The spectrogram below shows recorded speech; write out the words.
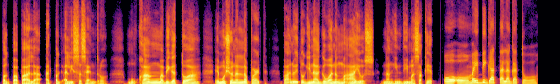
pagpapala, at pag-alis sa sentro. Mukhang mabigat to ha. Emosyonal na part. Paano ito ginagawa ng maayos, nang hindi masakit? Oo, may bigat talaga to.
